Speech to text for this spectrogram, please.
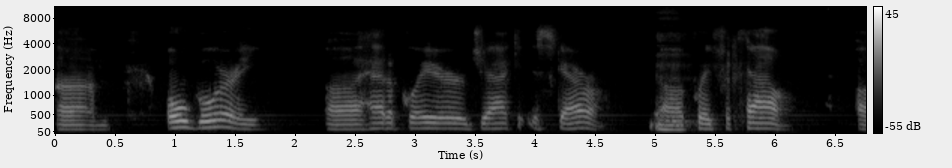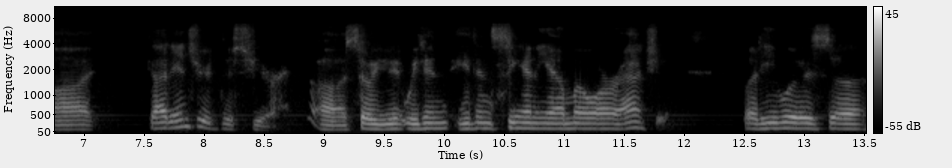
Um, Old Glory uh, had a player, Jack Iscaro, uh, mm-hmm. played for Cal, uh, got injured this year, uh, so you, we didn't he didn't see any MLR action, but he was uh,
